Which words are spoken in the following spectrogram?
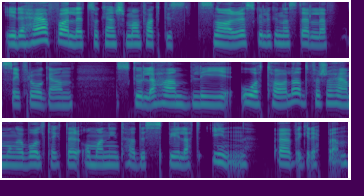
I det här fallet så kanske man faktiskt snarare skulle kunna ställa sig frågan skulle han bli åtalad för så här många våldtäkter om man inte hade spelat in övergreppen?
